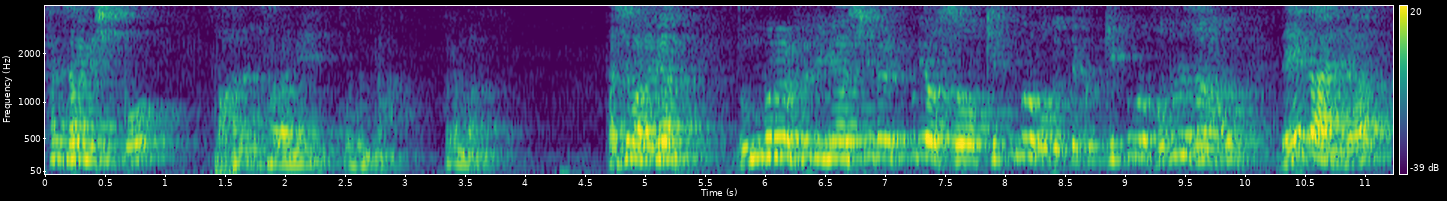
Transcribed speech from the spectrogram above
한 사람이 심고 많은 사람이 거둔다 하는 말입니다. 다시 말하면 눈물을 흘리며 씨를 뿌려서 기쁨으로 거둘 때 그 기쁨으로 거두는 사람은 내가 아니라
